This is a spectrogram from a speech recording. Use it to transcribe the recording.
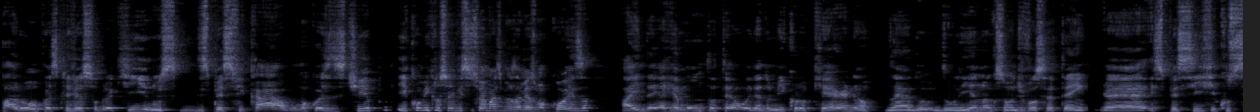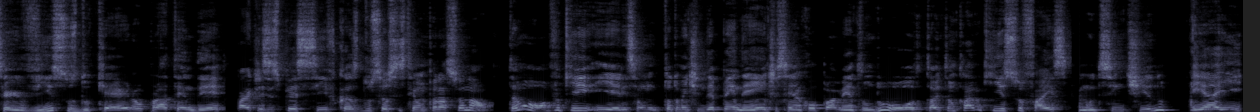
parou para escrever sobre aquilo, especificar alguma coisa desse tipo. E com microserviços foi mais ou menos a mesma coisa. A ideia remonta até a ideia do microkernel, né, do, do Linux, onde você tem é, específicos serviços do kernel para atender partes específicas do seu sistema operacional. Então, óbvio que e eles são totalmente independentes, sem acoplamento um do outro. Tal. Então, claro que isso faz muito sentido. E aí,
